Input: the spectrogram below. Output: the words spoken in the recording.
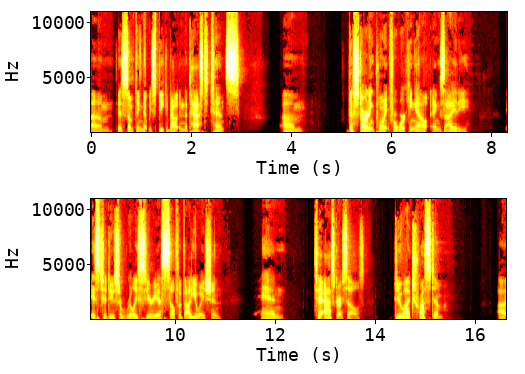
um, is something that we speak about in the past tense. Um, the starting point for working out anxiety is to do some really serious self evaluation and to ask ourselves do I trust him? Uh,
